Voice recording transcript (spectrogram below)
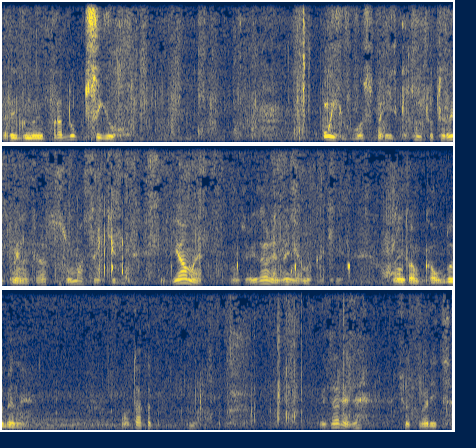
рыбную продукцию. Ой, господи, какие тут рытвины-то, а? с ума сойти. Ямы, вот видали, да, ямы какие? Вон там колдобины. Вот так вот. Видали, да? Что творится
